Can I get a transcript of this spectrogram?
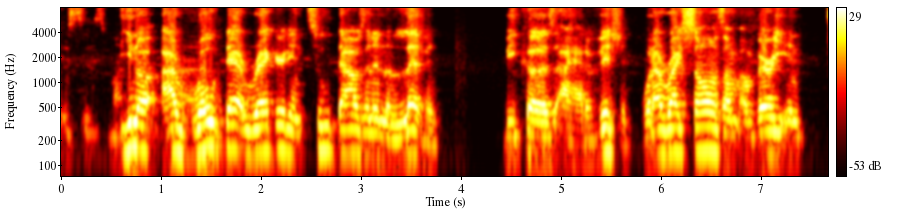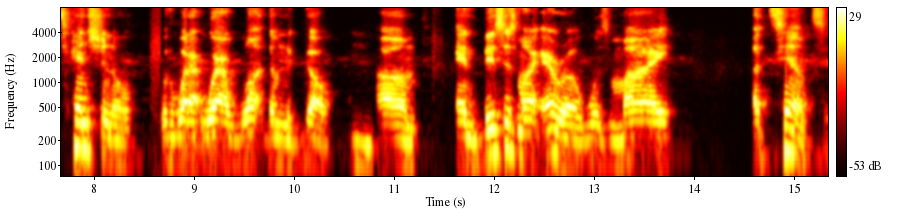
This is my. You know, I wrote that record in 2011 because I had a vision. When I write songs, I'm, I'm very intentional with what I, where I want them to go. Mm. Um, and this is my era was my attempt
